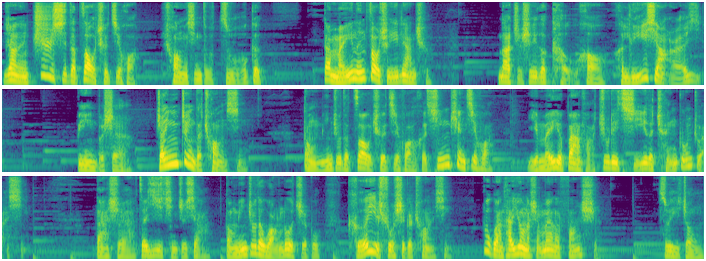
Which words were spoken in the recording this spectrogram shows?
让人窒息的造车计划创新度足够，但没能造出一辆车，那只是一个口号和理想而已，并不是真正的创新。董明珠的造车计划和芯片计划也没有办法助力企业的成功转型，但是在疫情之下，董明珠的网络直播可以说是个创新。不管他用了什么样的方式，最终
